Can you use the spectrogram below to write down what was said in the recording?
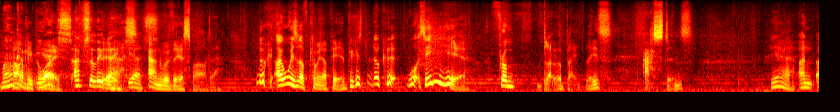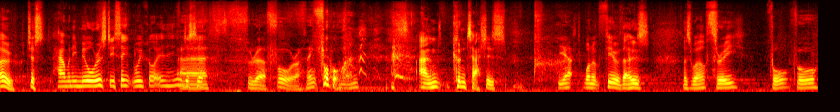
Welcome. Can't keep away. Yes, absolutely. Yes. yes. And with the Espada. Look, I always love coming up here because look at what's in here from Blower Bentleys, Astons. Yeah, and oh, just how many Miuras do you think we've got in here? Just uh, uh, four, I think. Four. and Countach is yeah. one of a few of those as well. Three, four. Four,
